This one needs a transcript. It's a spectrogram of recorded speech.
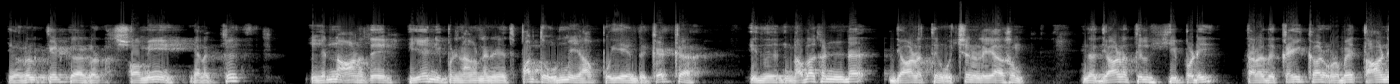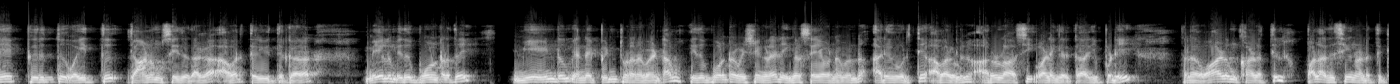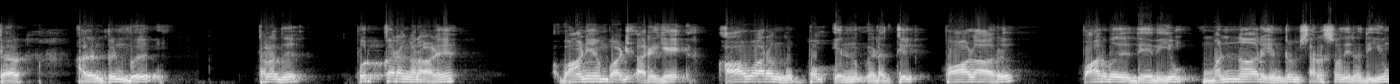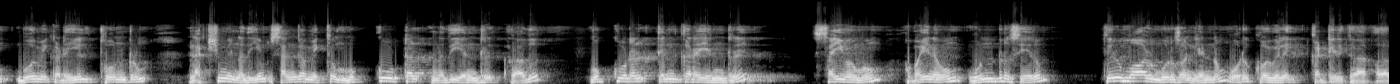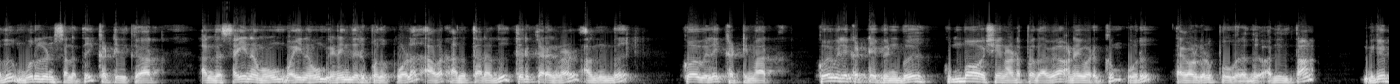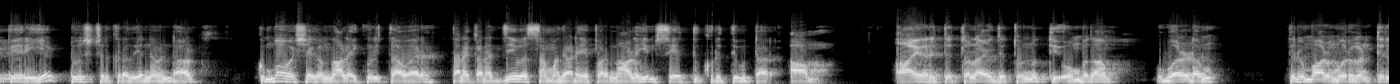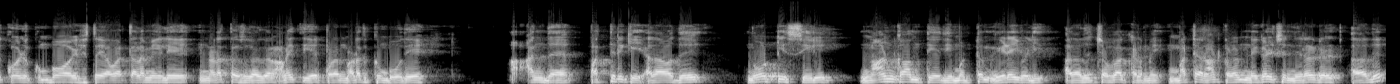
இவர்கள் கேட்கிறார்கள் சுவாமி எனக்கு என்ன ஆனது? ஏன் இப்படி நாங்கள் நினைத்து பார்த்து உண்மையா பொய் என்று கேட்க இது நவகண்ட தியானத்தின் உச்சநிலையாகும். இந்த தியானத்தில் இப்படி தனது கை கால் உடம்பை தானே பிரித்து வைத்து தியானம் செய்ததாக அவர் தெரிவித்திருக்கிறார். மேலும் இது போன்றது மீண்டும் என்னை பின்தொடர வேண்டாம். இது போன்ற விஷயங்களை நீங்கள் செய்ய வேண்டும் என்று அறிவுறுத்தி அவர்களுக்கு அருளாசி வழங்கியிருக்கிறார். இப்படி தனது வாழும் காலத்தில் பல அதிசயங்கள் நடத்துகிறார் அதன் பின்பு தனது பொற்கரங்களாலே வாணியம்பாடி அருகே ஆவாரங்குப்பம் என்னும் இடத்தில் பாலாறு பார்வதி தேவியும் மன்னாறு என்றும் சரஸ்வதி நதியும் பூமி கடையில் தோன்றும் லக்ஷ்மி நதியும் சங்கமிக்கும் முக்கூட்டல் நதி என்று அதாவது முக்கூடல் தென்கரை என்று சைவமும் வைணவும் ஒன்று சேரும் திருமால் முருகன் என்னும் ஒரு கோவிலை கட்டியிருக்கிறார். அதாவது முருகன் ஸ்தலத்தை கட்டியிருக்கிறார். அந்த சைனமும் வைணமும் இணைந்திருப்பது போல அவர் அது தனது திருக்கரங்களால் அந்த கோவிலை கட்டினார். கோவிலை கட்டிய பின்பு கும்பாபிஷேகம் நடப்பதாக அனைவருக்கும் ஒரு தகவல்கள் போகிறது. அதில் தான் மிகப்பெரிய ட்விஸ்ட் இருக்கிறது. என்னவென்றால் கும்பாபிஷேகம் நாளை குறித்து அவர் தனக்கான ஜீவ சமாதி அடையப்படும் நாளையும் சேர்த்து குறித்து விட்டார். ஆம். ஆயிரத்தி தொள்ளாயிரத்தி தொண்ணூத்தி ஒன்பதாம் வருடம் திருமால் முருகன் திருக்கோயில் கும்பாபிஷத்தை அவர் தலைமையிலே நடத்த அனைத்து ஏற்பாடும் நடக்கும் போதே அந்த பத்திரிகை அதாவது நோட்டீஸில் நான்காம் தேதி மட்டும் இடைவெளி அதாவது செவ்வாய்க்கிழமை மற்ற நாட்களும் நிகழ்ச்சி நிரல்கள் அதாவது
